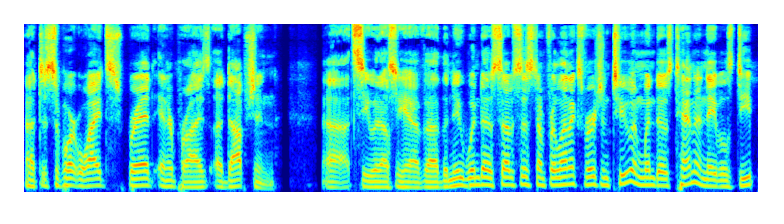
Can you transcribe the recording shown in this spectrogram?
uh, to support widespread enterprise adoption. Uh, let's see what else we have. Uh, the new Windows subsystem for Linux version 2 and Windows 10 enables deep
